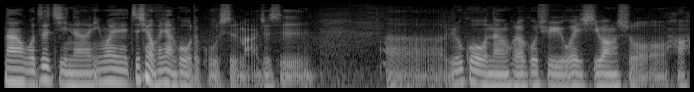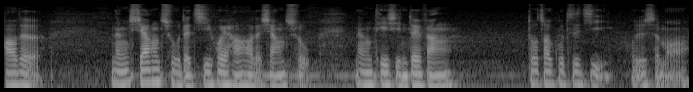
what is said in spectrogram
那我自己呢？因为之前有分享过我的故事嘛，就是呃，如果我能回到过去，我也希望说好好的能相处的机会，好好的相处，能提醒对方多照顾自己或者什么，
